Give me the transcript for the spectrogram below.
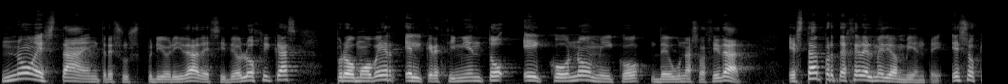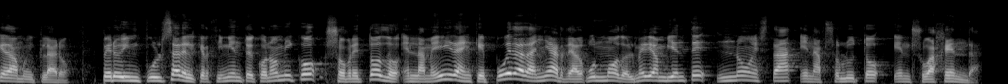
no está entre sus prioridades ideológicas promover el crecimiento económico de una sociedad. Está proteger el medio ambiente, eso queda muy claro, pero impulsar el crecimiento económico, sobre todo en la medida en que pueda dañar de algún modo el medio ambiente, no está en absoluto en su agenda.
